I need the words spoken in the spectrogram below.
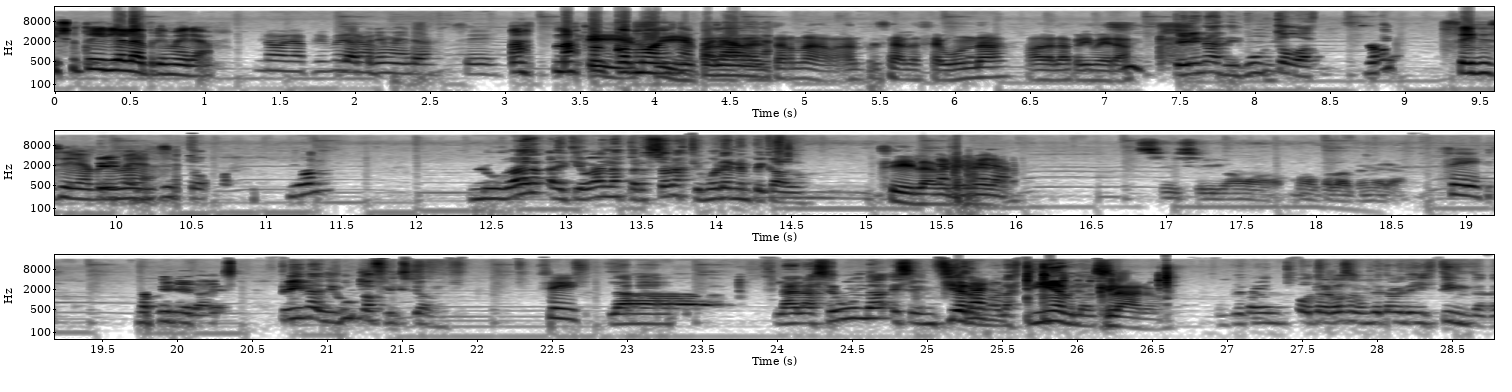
Y yo te diría la primera. No, la primera. La primera, sí. Más, más por Sí, cómo sí, es la para palabra. alternar. Antes era la segunda, ahora la primera. Pena, disgusto o aflicción. Sí, sí, sí, la Pena, primera. disgusto o Lugar al que van las personas que mueren en pecado. Sí, la, La primera. primera. Sí, sí, vamos, vamos por la primera. Sí, La primera es pena, disgusto, aflicción. Sí. La, la, la segunda es el infierno, Claro. las tinieblas. Claro. Completamente, otra cosa completamente distinta.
